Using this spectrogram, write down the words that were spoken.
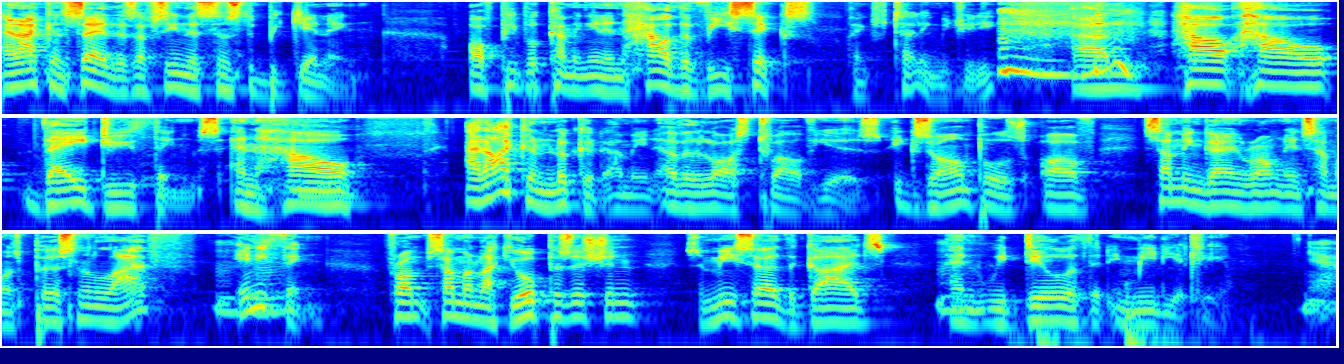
And I can say this, I've seen this since the beginning of people coming in and how the V6, thanks for telling me, Judy, um, how, how they do things and how. And I can look at, I mean, over the last 12 years, examples of something going wrong in someone's personal life, mm-hmm. anything from someone like your position, so Miso, the guides, and mm-hmm. we deal with it immediately. Yeah.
